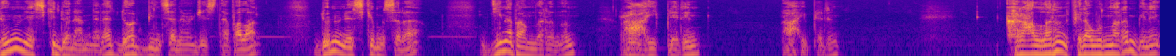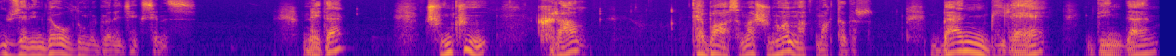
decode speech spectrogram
Dönün eski dönemlere, 4000 sene öncesine falan. Dönün eski Mısır'a, din adamlarının, rahiplerin, rahiplerin, kralların, firavunların bile üzerinde olduğunu göreceksiniz. Neden? Çünkü kral tebaasına şunu anlatmaktadır. Ben bile dinden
